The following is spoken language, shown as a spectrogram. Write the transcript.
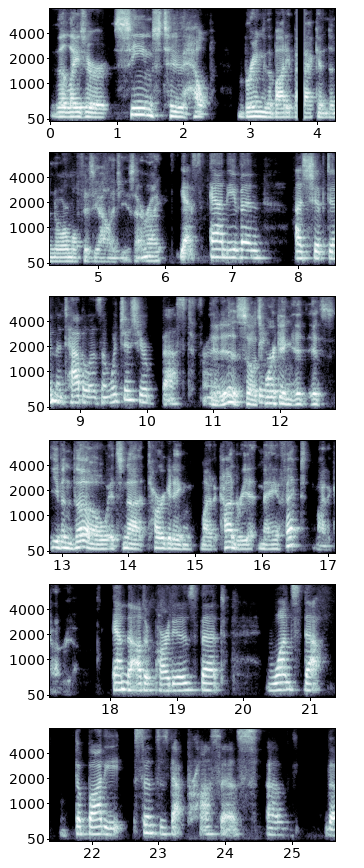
the laser seems to help bring the body back into normal physiology. Is that right? Yes. And even a shift in metabolism, which is your best friend. It is. So it's working. It, it's even though it's not targeting mitochondria, it may affect mitochondria. And the other part is that once that the body senses that process of the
